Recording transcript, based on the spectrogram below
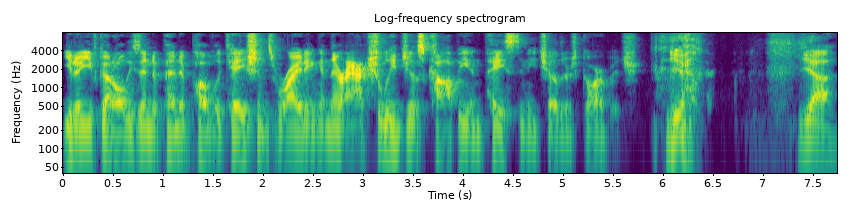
you know you've got all these independent publications writing, and they're actually just copy and pasting each other's garbage. yeah yeah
